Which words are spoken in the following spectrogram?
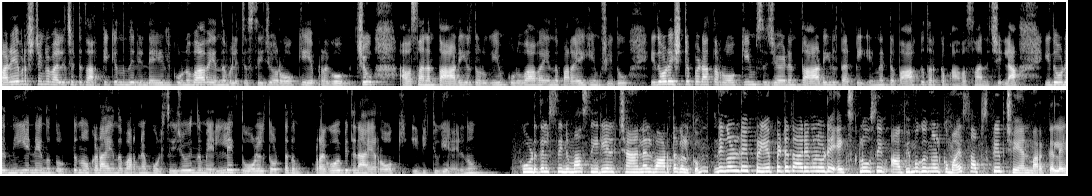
പഴയ പ്രശ്നങ്ങൾ വലിച്ചിട്ട് തർക്കിക്കുന്നതിനിടയിൽ കുണുവാവ എന്ന് വിളിച്ച് സിജോ റോക്കിയെ പ്രകോപിച്ചു അവസാനം താടിയിൽ തൊടുകയും കുണുവാവ എന്ന് പറയുകയും ചെയ്തു. ഇതോടെ ഇഷ്ടപ്പെടാത്ത റോക്കിയും സിജോയുടെയും താടിയിൽ തട്ടി എന്നിട്ട് വാക്ക് തർക്കം അവസാനിച്ചില്ല. ഇതോടെ നീ എന്നെ ഒന്ന് തൊട്ടു നോക്കടാ എന്ന് പറഞ്ഞപ്പോൾ സിജോ ഇന്ന് മെല്ലെ തോളിൽ തൊട്ടതും പ്രകോപിതനായ റോക്കി ഇടിക്കുകയായിരുന്നു. കൂടുതൽ സിനിമ സീരിയൽ ചാനൽ വാർത്തകൾക്കും നിങ്ങളുടെ പ്രിയപ്പെട്ട താരങ്ങളുടെ എക്സ്ക്ലൂസീവ് അഭിമുഖങ്ങൾക്കുമായി സബ്സ്ക്രൈബ് ചെയ്യാൻ മറക്കല്ലേ?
